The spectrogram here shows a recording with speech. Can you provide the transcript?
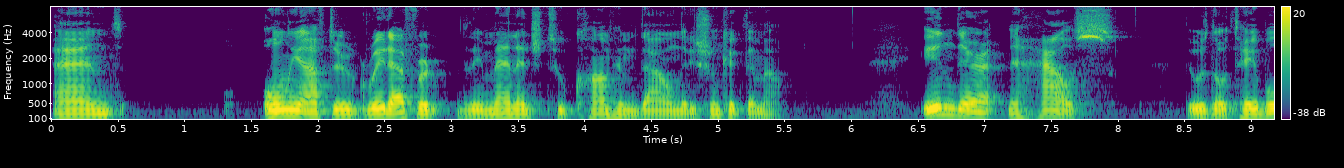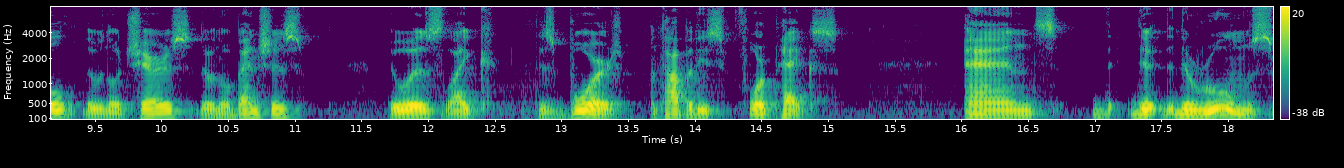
and only after great effort did they manage to calm him down that he shouldn't kick them out. In their house, there was no table, there were no chairs, there were no benches. There was like this board on top of these four pegs. And the, the, the rooms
